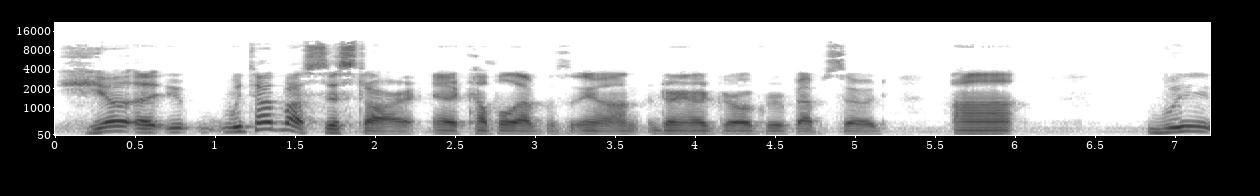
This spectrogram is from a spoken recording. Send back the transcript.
Hyo, uh, we talked about Sistar a couple episodes, you know, during our girl group episode. Uh, we,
